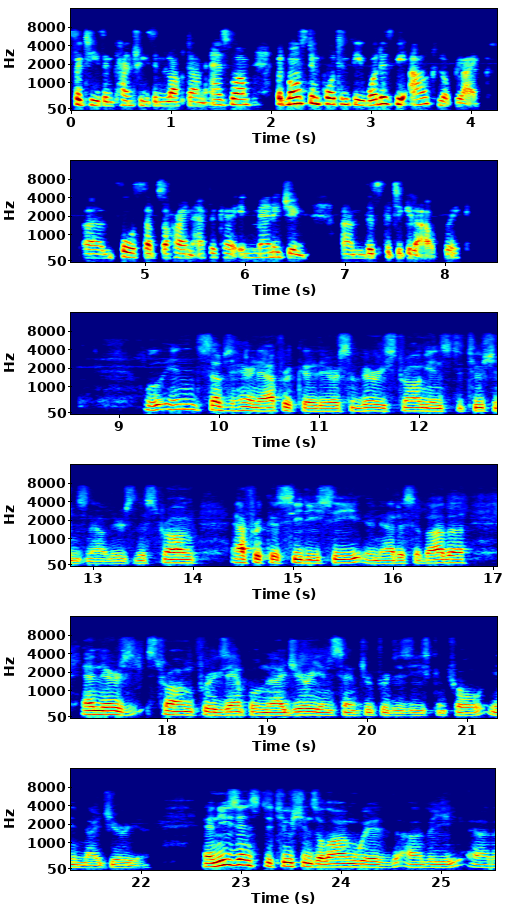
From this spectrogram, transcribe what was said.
cities and countries in lockdown as well. But most importantly, what is the outlook like um, for sub-Saharan Africa in managing um, this particular outbreak? Well, in sub-Saharan Africa, there are some very strong institutions now. There's the strong Africa CDC in Addis Ababa, and there's strong, for example, Nigerian Center for Disease Control in Nigeria. And these institutions, along with uh, the uh,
